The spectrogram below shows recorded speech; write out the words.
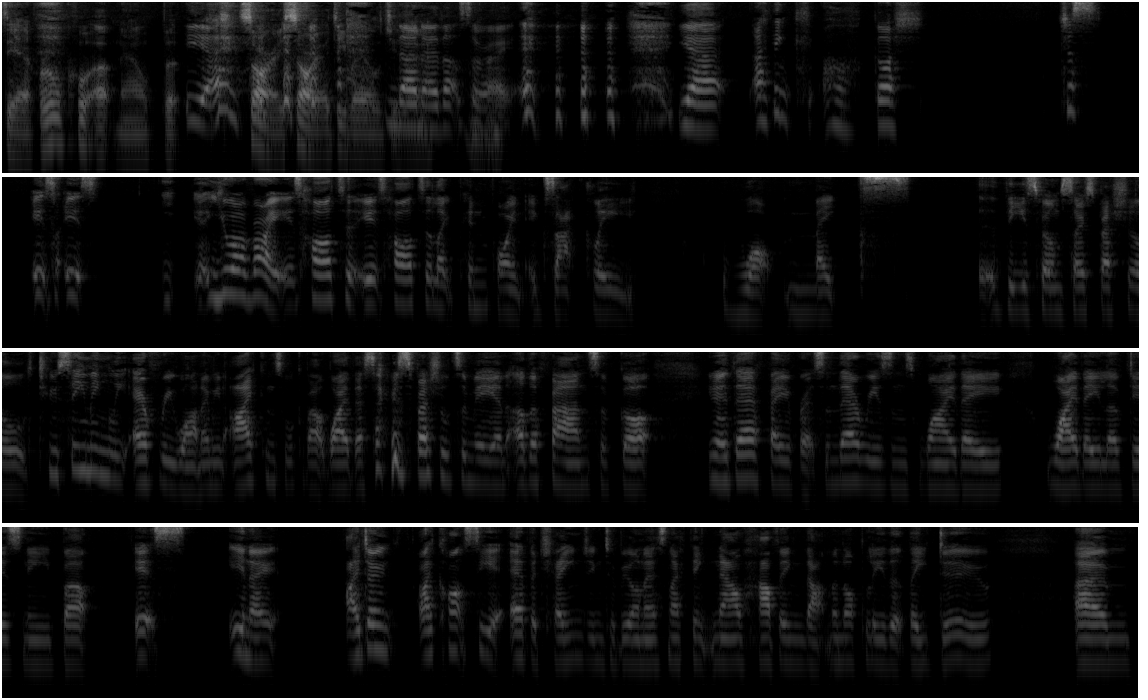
so, yeah, we're all caught up now, but yeah. sorry, sorry, I derailed you. no, there. no, that's all Mhm. right. yeah, I think. Oh gosh, just it's it's you are right. It's hard to it's hard to like pinpoint exactly what makes these films so special to seemingly everyone. I mean, I can talk about why they're so special to me, and other fans have got you know their favorites and their reasons why they why they love Disney. But it's you know I don't I can't see it ever changing to be honest. And I think now having that monopoly that they do, um,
